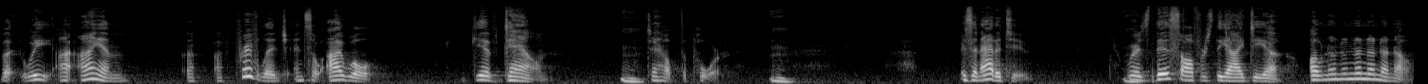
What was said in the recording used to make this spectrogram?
But we, I, I am of privilege, and so I will give down mm. to help the poor. Mm is an attitude. Whereas mm. this offers the idea oh, no, no, no, no, no, no.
